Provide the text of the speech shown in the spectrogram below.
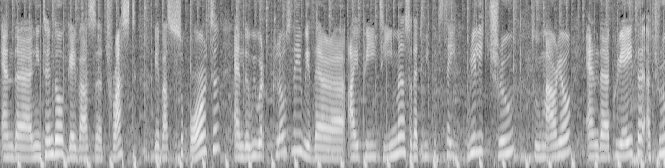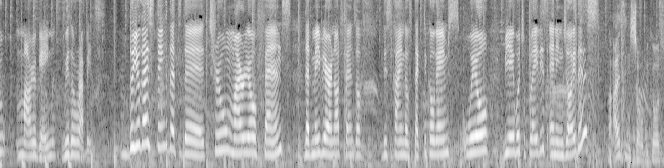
and uh, Nintendo gave us uh, trust, gave us support, and we worked closely with their uh, IP team so that we could stay really true to Mario and uh, create a true Mario game with the Rabbids. Do you guys think that the true Mario fans that maybe are not fans of this kind of tactical games will be able to play this and enjoy this? I think so because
